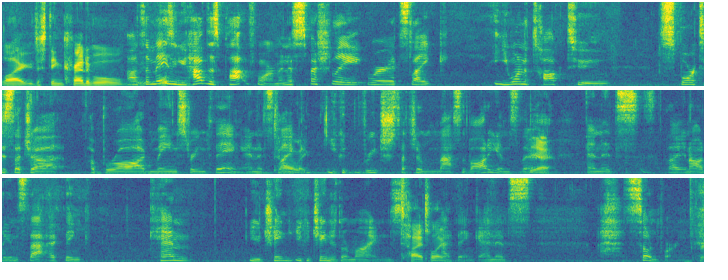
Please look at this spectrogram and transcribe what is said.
like just incredible. Oh, it's amazing. You have this platform, and especially where it's like you want to talk to sports is such a, a broad mainstream thing, and it's Totally. like you could reach such a massive audience there. Yeah. And it's an audience that I think can you change. You could change their minds. Totally. I think, and it's so important for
